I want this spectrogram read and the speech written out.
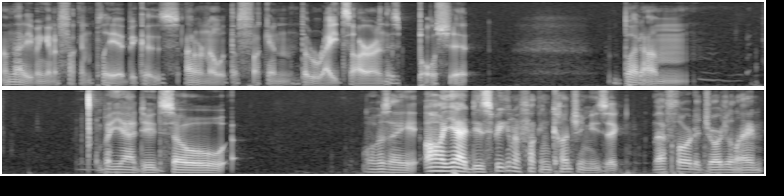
I'm not even gonna fucking play it because I don't know what the fucking the rights are on this bullshit. But um but yeah, dude, so what was I Oh yeah, dude, speaking of fucking country music, that Florida Georgia line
